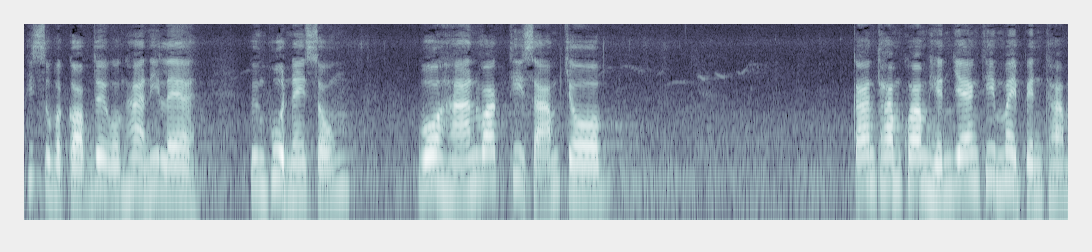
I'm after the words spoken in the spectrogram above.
พิสุประกอบด้วยองค์ห้านี้แล พึงพูดในสงฆ์โวหารวักที่สามจบ การทำความเห็นแย้งที่ไม่เป็นธรรม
